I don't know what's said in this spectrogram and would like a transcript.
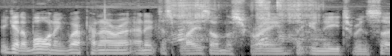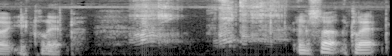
you get a warning weapon error and it displays on the screen that you need to insert your clip. Insert the clip.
